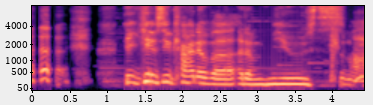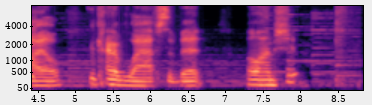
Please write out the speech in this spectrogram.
He gives you kind of a, an amused smile and kind of laughs a bit. Oh, I'm sure.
